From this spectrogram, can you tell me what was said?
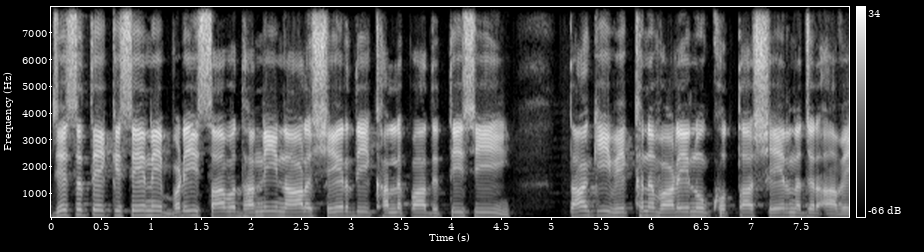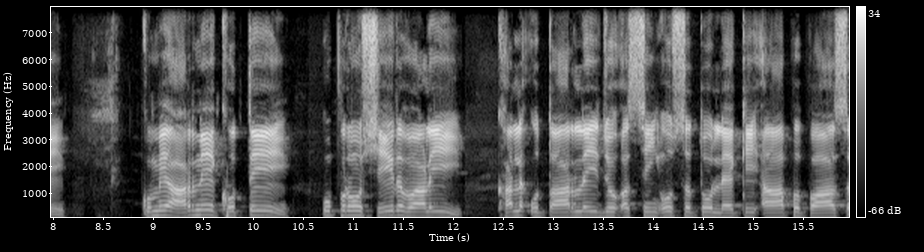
ਜਿਸ ਤੇ ਕਿਸੇ ਨੇ ਬੜੀ ਸਾਵਧਾਨੀ ਨਾਲ ਸ਼ੇਰ ਦੀ ਖੱਲ ਪਾ ਦਿੱਤੀ ਸੀ, ਤਾਂ ਕਿ ਵੇਖਣ ਵਾਲੇ ਨੂੰ ਖੋਤਾ ਸ਼ੇਰ ਨਜ਼ਰ ਆਵੇ। ਕੁਮਿਹਾਰ ਨੇ ਖੋਤੇ ਉੱਪਰੋਂ ਸ਼ੇਰ ਵਾਲੀ ਖੱਲ ਉਤਾਰ ਲਈ, ਜੋ ਅਸੀਂ ਉਸ ਤੋਂ ਲੈ ਕੇ ਆਪ ਪਾਸ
